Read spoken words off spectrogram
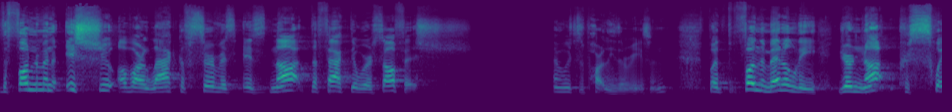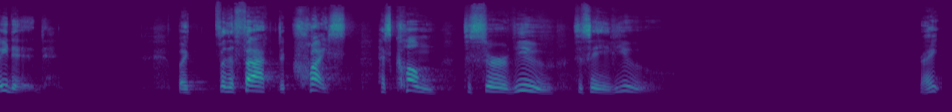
The fundamental issue of our lack of service is not the fact that we're selfish, and which is partly the reason, but fundamentally, you're not persuaded but for the fact that Christ has come to serve you, to save you. Right?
